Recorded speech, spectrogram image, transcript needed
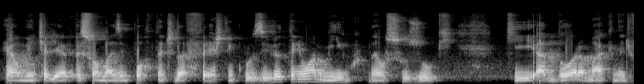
realmente ali a pessoa mais importante da festa. Inclusive eu tenho um amigo, né, o Suzuki, que adora máquina de,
